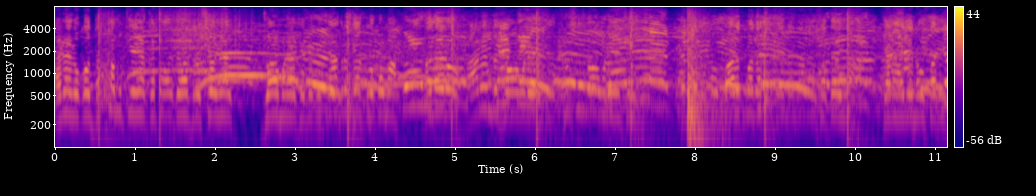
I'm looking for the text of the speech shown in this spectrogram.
અને લોકો ધક્કામુક્કી અહીંયા કરતા હોય તેવા દ્રશ્યો અહીંયા જોવા મળે છે. ક્યાંક ને ક્યાંક લોકોમાં અનેરો આનંદ જોવા મળે છે, ખુશી જોવા મળે છે. અને લોકો ભારત માતા કી જયના નારા સાથે અહીંયા ત્યારે આજે નવસારી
